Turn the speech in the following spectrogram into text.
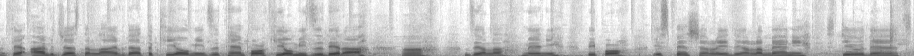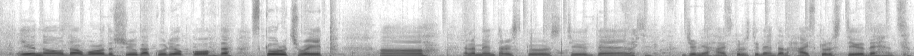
Okay, I've just arrived at the Kiyomizu Temple, Kiyomizu-dera. Uh, there are many people, especially there are many students. You know the word Shugaku Ryoko, the school trip. Uh, elementary school students, junior high school students, and high school students.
